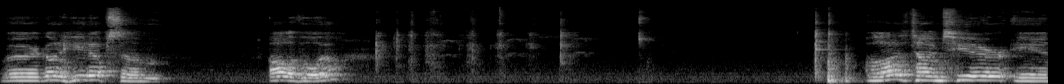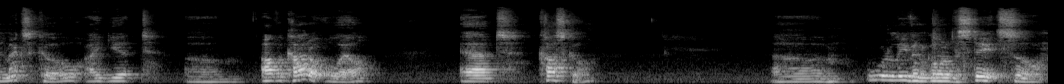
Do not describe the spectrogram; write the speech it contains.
We're going to heat up some olive oil. A lot of times here in Mexico, I get um, avocado oil at Costco. Um, we're leaving and going to the States, so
